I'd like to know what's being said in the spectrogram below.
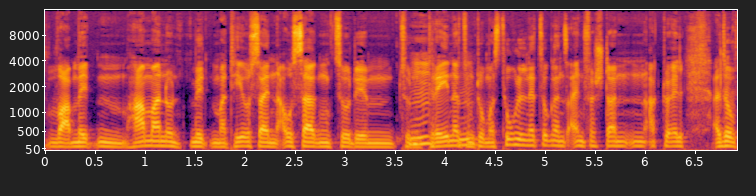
war mit dem Hamann und mit Matthäus seinen Aussagen zu dem, zu Mhm, dem Trainer, zum Thomas Tuchel nicht so ganz einverstanden aktuell. Also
